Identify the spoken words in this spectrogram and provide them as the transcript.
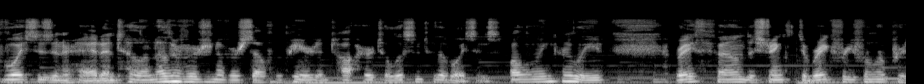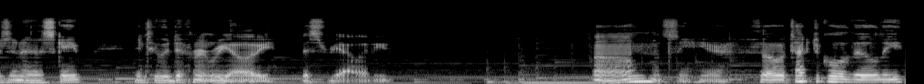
voices in her head until another version of herself appeared and taught her to listen to the voices. Following her lead, Wraith found the strength to break free from her prison and escape into a different reality. This reality. Um, let's see here. So, tactical ability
